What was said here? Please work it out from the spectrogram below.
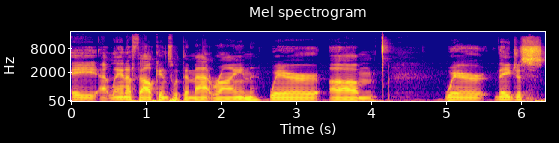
a Atlanta Falcons with the Matt Ryan where um, where they just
